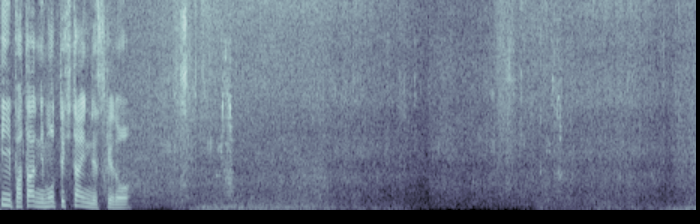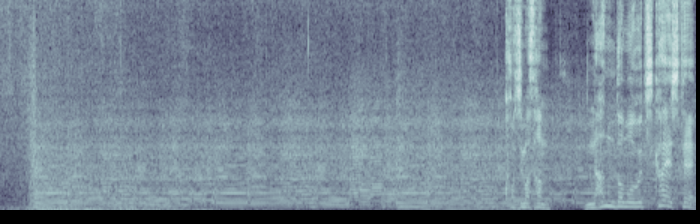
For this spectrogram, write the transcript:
いいパターンに持ってきたいんですけど。小島さん何度も打ち返して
